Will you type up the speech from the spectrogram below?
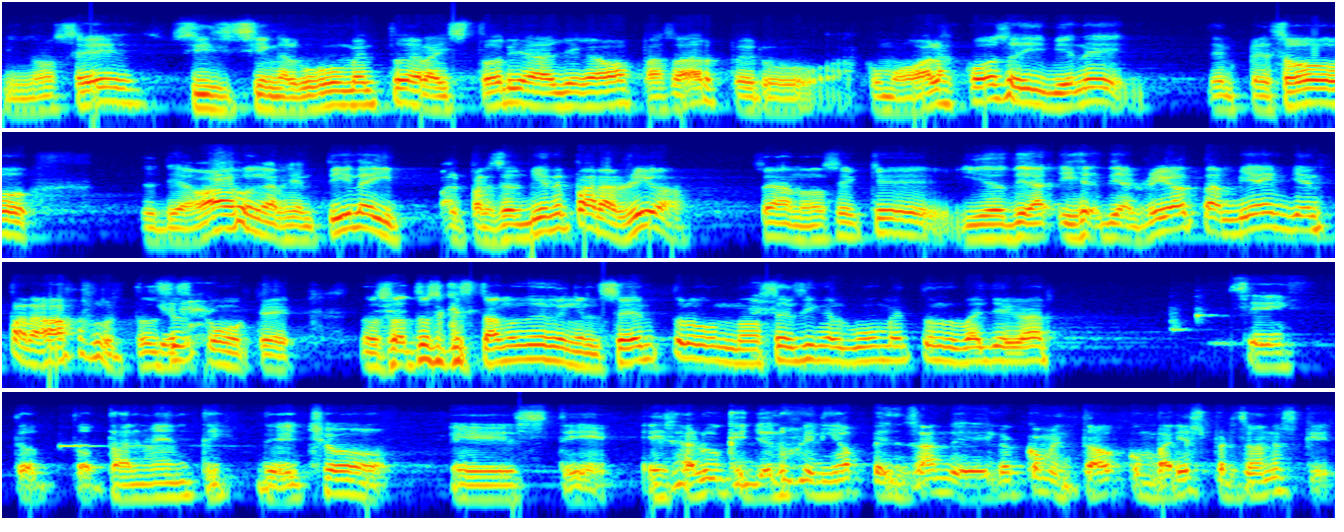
no sé si, si en algún momento de la historia ha llegado a pasar, pero como va la cosa y viene, empezó desde abajo en Argentina y al parecer viene para arriba. O sea, no sé qué, y desde, y desde arriba también viene para abajo. Entonces, como que nosotros que estamos en el centro, no sé si en algún momento nos va a llegar. Sí, to- totalmente. De hecho, este, es algo que yo no venía pensando y lo he comentado con varias personas que,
